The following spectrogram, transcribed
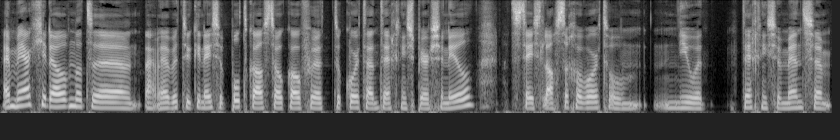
En merk je dan dat, eh, nou, we hebben natuurlijk in deze podcast ook over het tekort aan technisch personeel. Dat het steeds lastiger wordt om nieuwe technische mensen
